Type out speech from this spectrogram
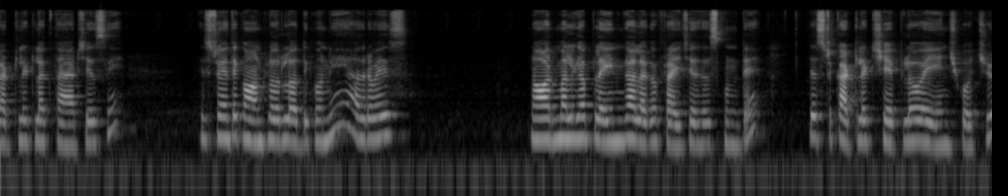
కట్లెట్ లాగా తయారు చేసి ఇష్టమైతే కార్న్ఫ్లోర్లో అద్దుకొని అదర్వైజ్ నార్మల్గా ప్లెయిన్గా అలాగా ఫ్రై చేసేసుకుంటే జస్ట్ కట్లెట్ షేప్లో వేయించుకోవచ్చు.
